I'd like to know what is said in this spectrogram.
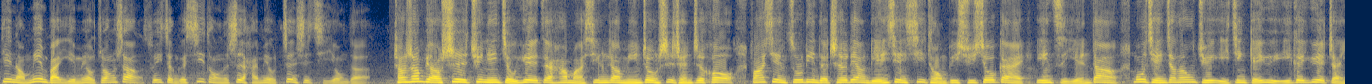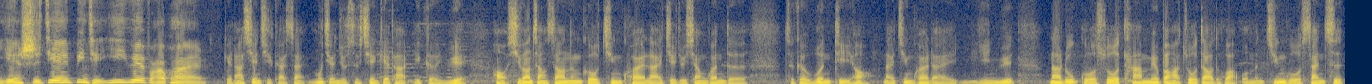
电脑面板也没有装上，所以整个系统呢是还没有正式启用的。厂商表示，去年九月在哈马星让民众试乘之后，发现租赁的车辆连线系统必须修改，因此延宕。目前交通局已经给予一个月展延时间，并且依约罚款，给他限期改善。目前就是先给他一个月，好，希望厂商能够尽快来解决相关的这个问题，哈，来尽快来营运。那如果说他没有办法做到的话，我们经过三次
